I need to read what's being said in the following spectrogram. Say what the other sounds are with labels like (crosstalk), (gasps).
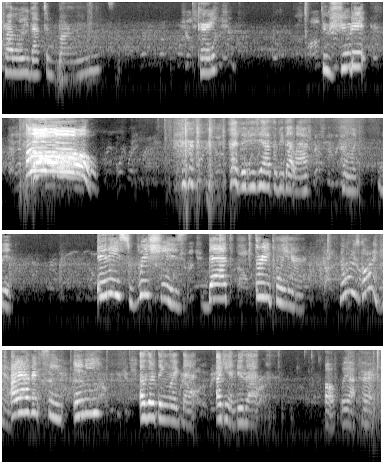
Probably back to Barnes. To Curry. To shoot it. Oh! (laughs) Did you have to be that loud? I'm like, did. And he swishes that three pointer. No one was guarding him. I haven't seen any other thing like that. I can't do that. Oh, we got correct.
